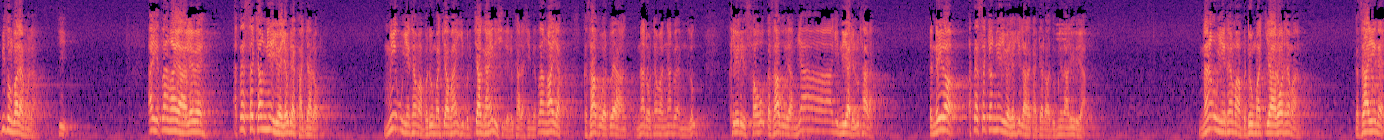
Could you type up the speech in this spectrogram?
ပြီးဆုံးသွားတယ်မဟုတ်လားကြည့်အဲ့ဒီသား900လည်းပဲအသက်16နှစ်အရွယ်ရောက်တဲ့ခါကျတော့မင်းဥယျာဉ်ထက်မှာဘယ်လိုမှကြာပန်းကြာကန်ကြီးရှိတယ်လို့ထားတာရှင်းပြသံ900ကစားဖို့အတွက်နတ်တော်ထက်မှာနတ်တော်လို့ကလေးတွေဆောက်ကစားဖို့ရအများကြီးနေရတယ်လို့ထားတာ တနေ့တော့အသက်16နှစ်အရွယ်ရောက်ရှိလာတဲ့ခါကျတော့သူမင်းသားလေးတွေကနန်းဥယျာဉ်ထက်မှာဘယ်လိုမှကြာတော့ထက်မှာကစားရင်းနဲ့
